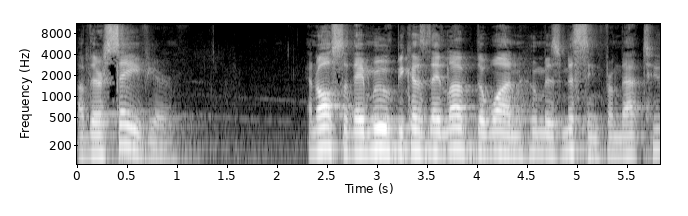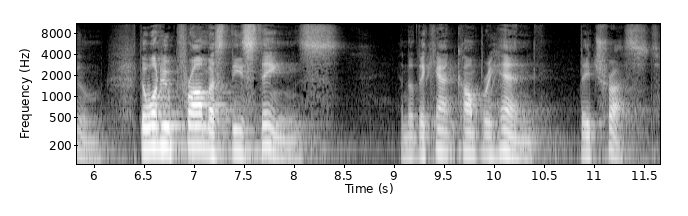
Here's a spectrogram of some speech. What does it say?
of their Savior. And also, they move because they love the one whom is missing from that tomb, the one who promised these things. And though they can't comprehend, they trust.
